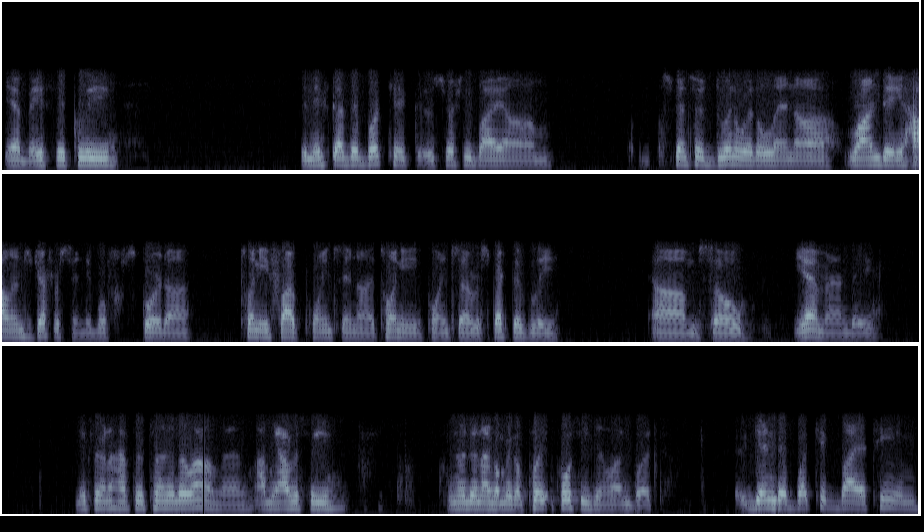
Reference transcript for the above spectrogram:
yeah, basically the Knicks got their butt kicked, especially by um, Spencer Dinwiddie and uh, Rondae Hollis Jefferson. They both scored uh, 25 points and uh, 20 points uh, respectively. Um, so, yeah, man, they Knicks are gonna have to turn it around, man. I mean, obviously, you know they're not gonna make a postseason run, but getting their butt kicked by a team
